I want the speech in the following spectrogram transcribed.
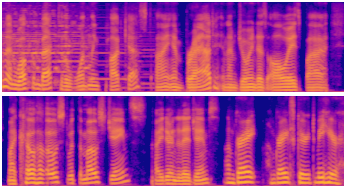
everyone, and welcome back to the One Link podcast. I am Brad, and I'm joined as always by my co-host with the most, James. How are you doing today, James? I'm great. I'm great. It's great to be here.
